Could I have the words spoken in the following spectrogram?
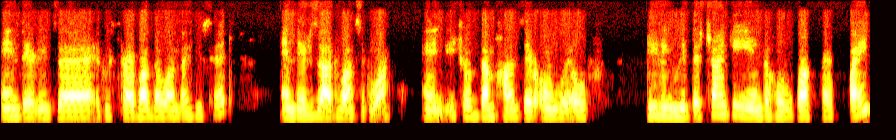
and there is a retrieval, the one that you said, and there is the advanced one. And each of them has their own way of dealing with the chunking and the whole RAG pipeline.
